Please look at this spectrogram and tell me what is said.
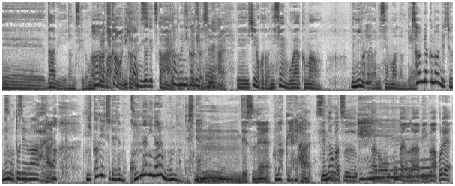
えー、ダービーなんですけども、はい。これは期間は2ヶ月。期間2ヶ月間期間が2ヶ月。ですね。はい。えー、1位の方が2500万、で、2位の方が2000万なんで、300万ですよね、元手は。はい。あ、2ヶ月ででもこんなになるもんなんですね。うーん、ですね。うまくやれば。はい。で、なおかつ、あの、今回のダービーは、これ、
